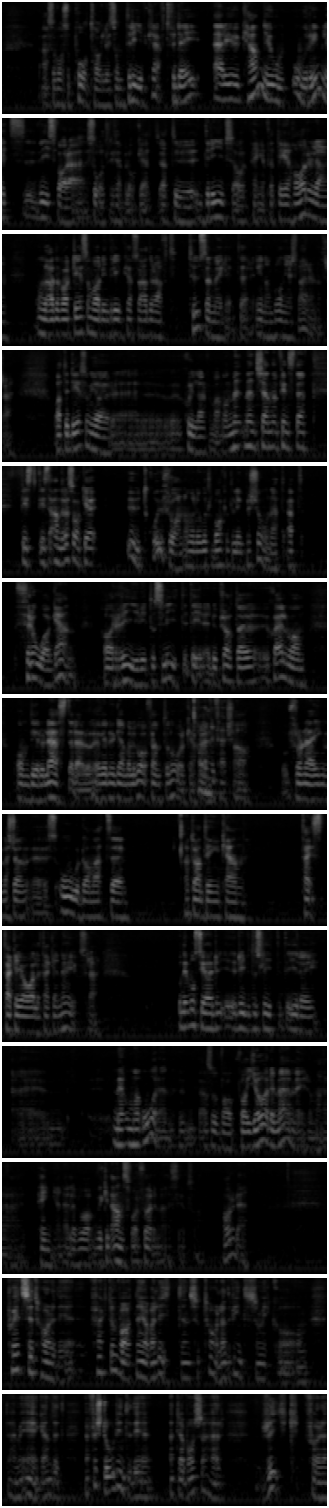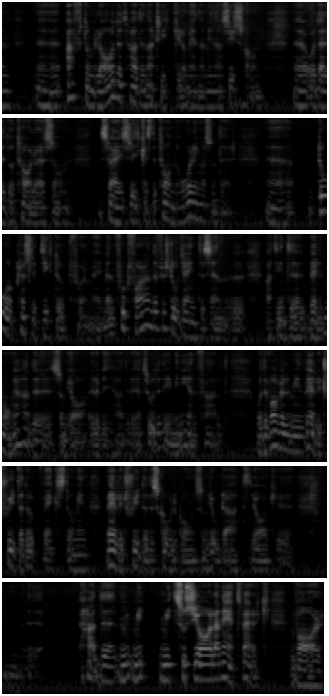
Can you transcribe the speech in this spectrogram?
alltså var så påtagligt som drivkraft. För dig är det ju, kan det ju orimligtvis vara så till exempel, och att, att du drivs av pengar. För att det har du redan om det hade varit det som var din drivkraft så hade du haft tusen möjligheter inom Bonniersfären och sådär. Och att det är det som gör eh, skillnaden för mamman. Men, men känner, finns, det, finns, finns det andra saker, jag utgår ifrån, om man nu går tillbaka till din person, att, att frågan har rivit och slitit i dig. Du pratar själv om, om det du läste där och jag vet inte hur gammal du var, 15 år kanske? Ja, ungefär så. Ja. Och från den här Ingmar Ströms ord om att, eh, att du antingen kan tacka ja eller tacka nej och sådär. Och det måste ju ha rivit och slitit i dig eh, med, med åren. Alltså vad, vad gör det med mig, de här pengarna? Eller vad, vilket ansvar för det med sig? Och så. Har du det? På ett sätt har det det. Faktum var att när jag var liten så talade vi inte så mycket om det här med ägandet. Jag förstod inte det, att jag var så här rik förrän Eh, Aftonbladet hade en artikel om en av mina syskon eh, och där det då talades om Sveriges rikaste tonåring och sånt där. Eh, då plötsligt gick det upp för mig. Men fortfarande förstod jag inte sen eh, att inte väldigt många hade det som jag, eller vi hade det. Jag trodde det i min enfald. Och det var väl min väldigt skyddade uppväxt och min väldigt skyddade skolgång som gjorde att jag eh, hade, mitt sociala nätverk var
